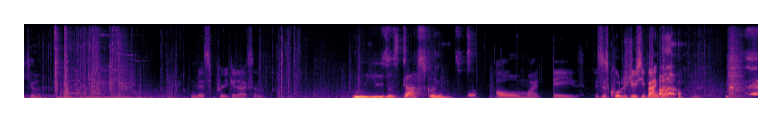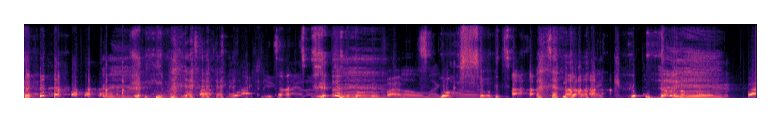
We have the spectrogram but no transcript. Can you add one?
Pick up. That's a pretty good accent. Who uses gas grenades, bro? Oh my days. Is this Call of Duty Vanguard? you're tired. You're actually tapped. Oh, fam. oh my You're god. so tapped. oh my god.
